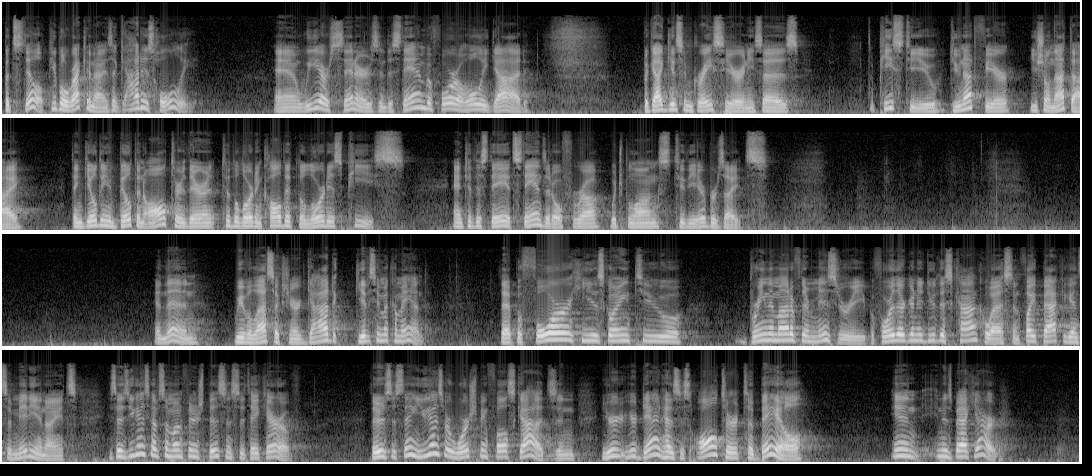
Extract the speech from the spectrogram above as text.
but still, people recognize that God is holy. And we are sinners, and to stand before a holy God. But God gives him grace here, and he says, Peace to you, do not fear, you shall not die. Then Gideon built an altar there to the Lord and called it, The Lord is Peace. And to this day it stands at Ophrah, which belongs to the Abiezrites. And then we have a last section here. God gives him a command that before he is going to bring them out of their misery, before they're going to do this conquest and fight back against the Midianites, he says, You guys have some unfinished business to take care of. there's this thing, you guys are worshiping false gods, and your, your dad has this altar to Baal in, in his backyard.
